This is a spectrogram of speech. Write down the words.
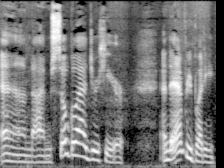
And I'm so glad you're here. And everybody,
